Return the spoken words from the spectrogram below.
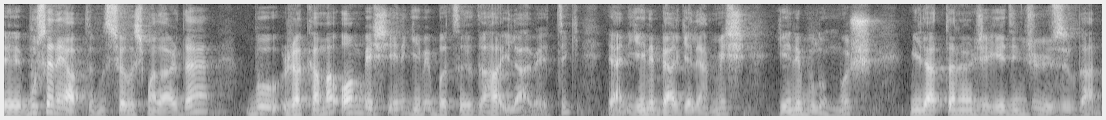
E, bu sene yaptığımız çalışmalarda bu rakama 15 yeni gemi batığı daha ilave ettik. Yani yeni belgelenmiş, yeni bulunmuş, milattan önce 7. yüzyıldan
